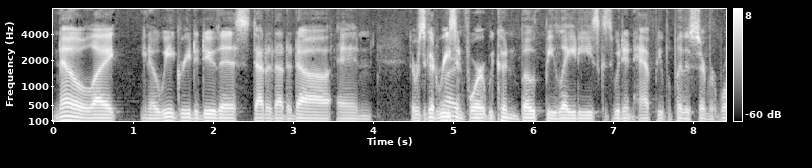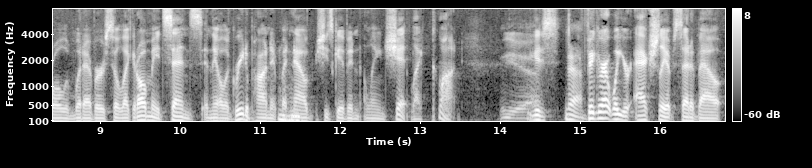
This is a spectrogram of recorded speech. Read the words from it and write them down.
no, like, you know, we agreed to do this, da da da da da. And there was a good reason Right. for it. We couldn't both be ladies because we didn't have people play the servant role and whatever. So, like, it all made sense and they all agreed upon it. But now she's giving Elayne shit. Like, come on. Yeah. You just Yeah. figure out what you're actually upset about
